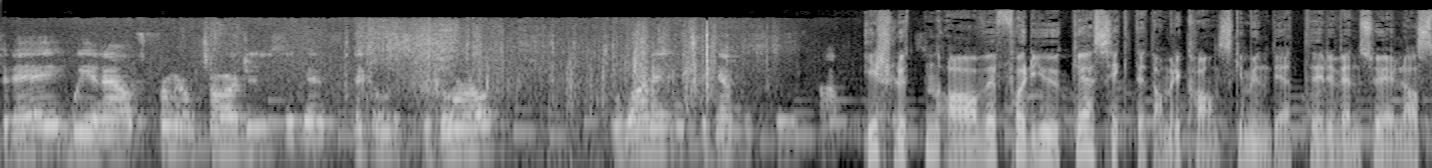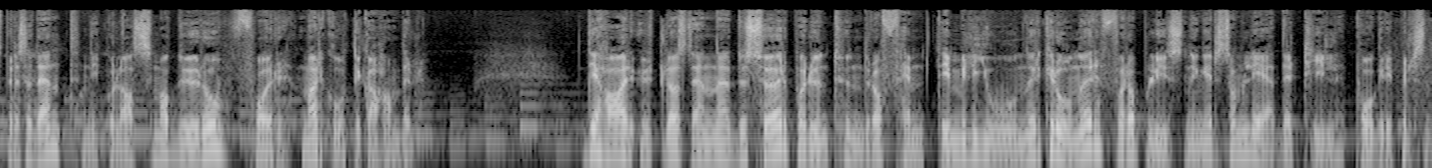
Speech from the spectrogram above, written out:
Today we announce criminal charges against Nicolas Maduro i slutten av forrige uke siktet amerikanske myndigheter Venezuelas president Nicolas Maduro for narkotikahandel. De har utløst en dusør på rundt 150 millioner kroner for opplysninger som leder til pågripelsen.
